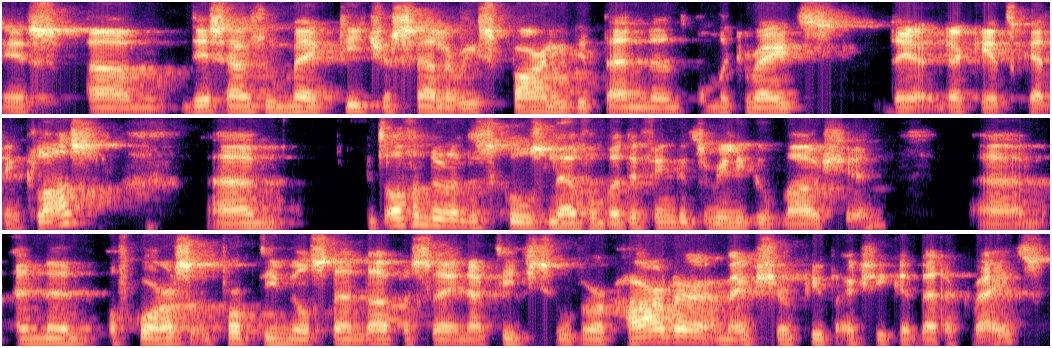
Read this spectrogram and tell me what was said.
is um, this house will make teacher salaries partly dependent on the grades their, their kids get in class. Um, it's often done at the school's level, but I think it's a really good motion. Um, and then, of course, a prop team will stand up and say, now teachers will work harder and make sure people actually get better grades.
